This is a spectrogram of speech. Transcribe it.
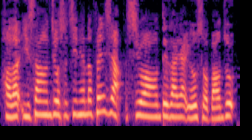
好了，以上就是今天的分享，希望对大家有所帮助。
